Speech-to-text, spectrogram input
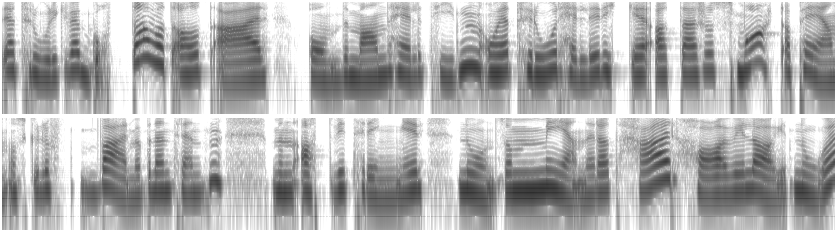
Jeg tror ikke vi har godt av at alt er on demand hele tiden. Og jeg tror heller ikke at det er så smart av P1 å skulle være med på den trenden, men at vi trenger noen som mener at her har vi laget noe,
